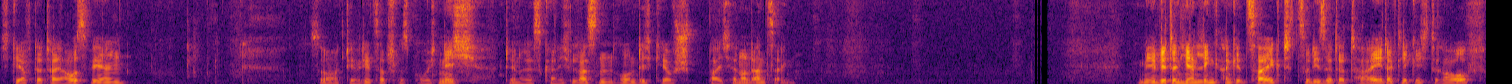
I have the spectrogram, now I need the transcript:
Ich gehe auf Datei auswählen, so, Aktivitätsabschluss brauche ich nicht. Den Rest kann ich lassen und ich gehe auf Speichern und Anzeigen. Mir wird dann hier ein Link angezeigt zu dieser Datei, da klicke ich drauf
